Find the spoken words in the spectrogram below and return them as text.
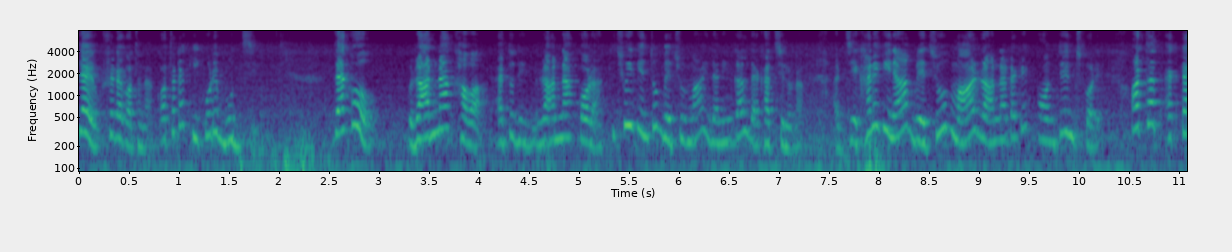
যাই হোক, সেটা কথা না, কথাটা কি করে বুঝছি? দেখো রান্না খাওয়া, এতদিন রান্না করা, কিছুই কিন্তু বেচুর মা ইদানিংকাল দেখাচ্ছিল না। আর যেখানে কিনা বেচু মার রান্নাটাকে কন্টেন্ট করে। অর্থাৎ একটা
